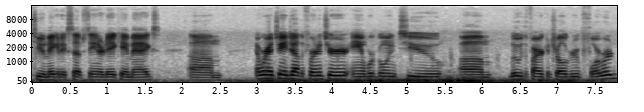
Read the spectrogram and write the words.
to make it accept standard AK mags. Um, and we're gonna change out the furniture and we're going to um, move the fire control group forward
